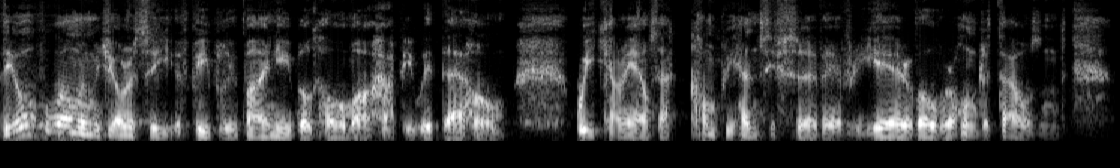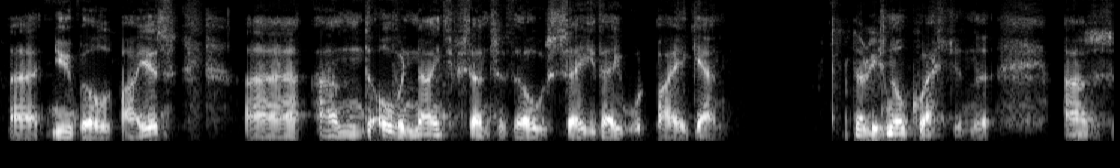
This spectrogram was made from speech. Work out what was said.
The overwhelming majority of people who buy a new build home are happy with their home. We carry out a comprehensive survey every year of over 100,000 uh, new build buyers, uh, and over 90% of those say they would buy again. There is no question that as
